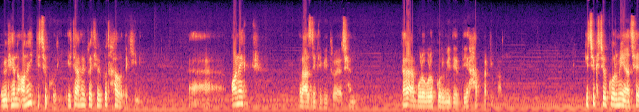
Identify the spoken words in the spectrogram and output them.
এবং এখানে অনেক কিছু করি। এটা আমি পৃথিবীর কোথাও দেখিনি। অনেক রাজনীতিবিদ রয়েছেন। তারা বড় বড় কর্মীদের দিয়ে হাত পাটি পান। কিছু কিছু কর্মী আছে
